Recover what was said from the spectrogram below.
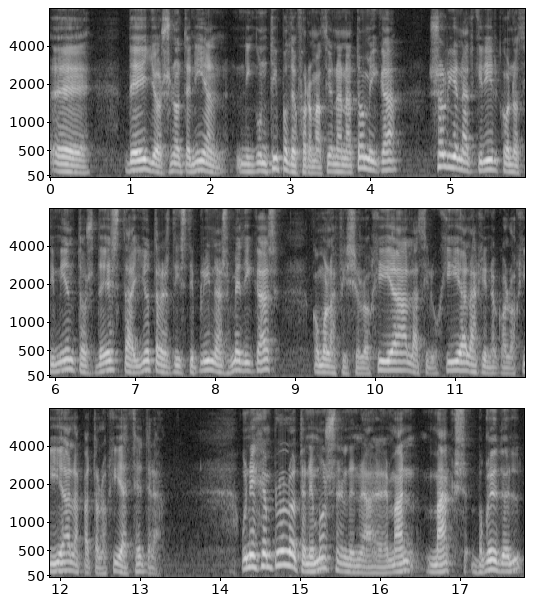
eh, de ellos no tenían ningún tipo de formación anatómica, solían adquirir conocimientos de esta y otras disciplinas médicas como la fisiología, la cirugía, la ginecología, la patología, etc. Un ejemplo lo tenemos en el alemán Max Brödel,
